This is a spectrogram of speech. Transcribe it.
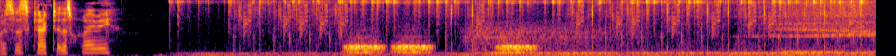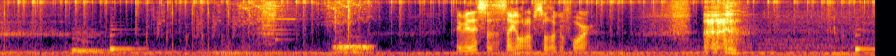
Was this connected to this one maybe? Maybe this is the second one I'm still looking for.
